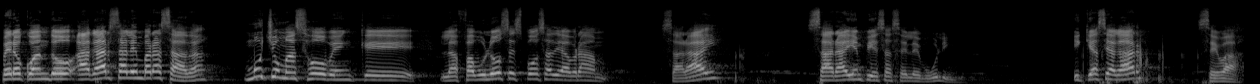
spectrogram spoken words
Pero cuando Agar sale embarazada, mucho más joven que la fabulosa esposa de Abraham, Sarai, Sarai empieza a hacerle bullying. ¿Y qué hace Agar? Se va.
